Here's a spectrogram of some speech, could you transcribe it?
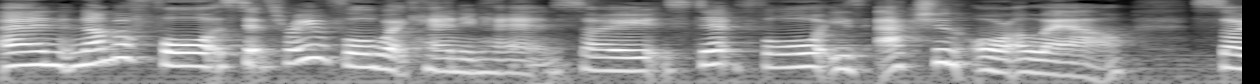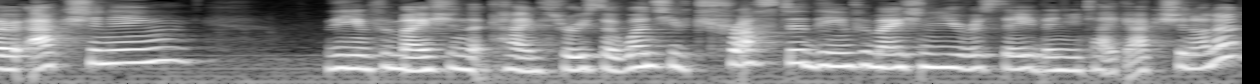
And number four, step three and four work hand in hand. So, step four is action or allow. So, actioning the information that came through. So, once you've trusted the information you received, then you take action on it.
